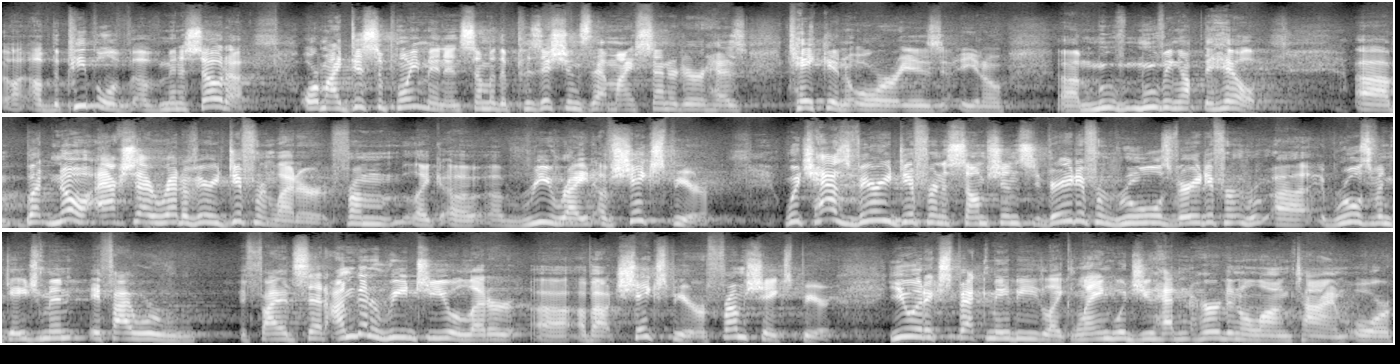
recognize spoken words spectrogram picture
of the people of, of, Minnesota, or my disappointment in some of the positions that my senator has taken or is, you know, uh, move, moving up the hill. Um, but no, actually, I read a very different letter from like a, a rewrite of Shakespeare which has very different assumptions, very different rules, very different uh, rules of engagement. If I were, if I had said, I'm going to read to you a letter uh, about Shakespeare or from Shakespeare, you would expect maybe like language you hadn't heard in a long time or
